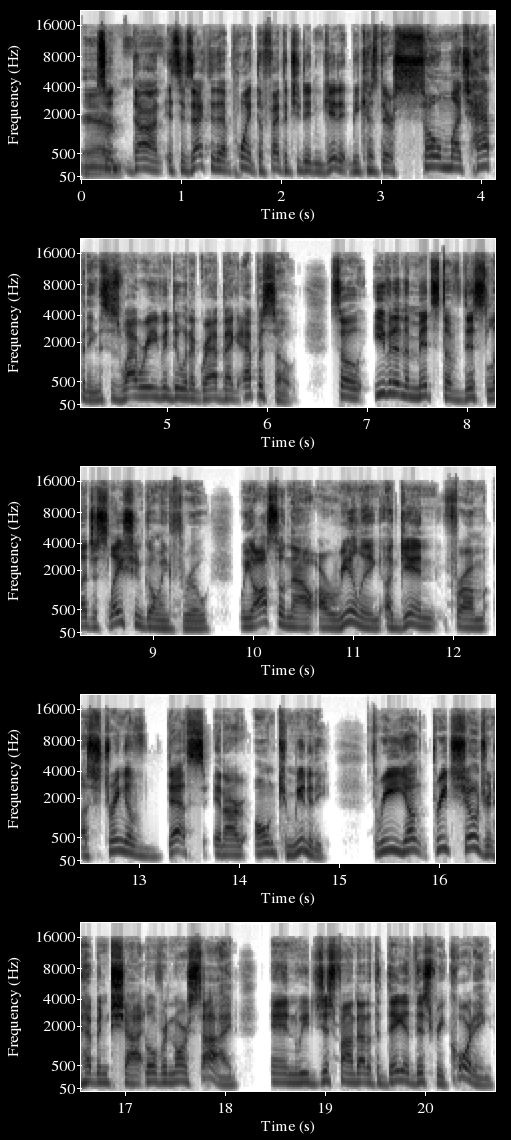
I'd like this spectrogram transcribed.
And so Don, it's exactly that point. The fact that you didn't get it because there's so much happening. This is why we're even doing a grab bag episode. So even in the midst of this legislation going through, we also now are reeling again from a string of deaths in our own community. Three young, three children have been shot over North Side, and we just found out at the day of this recording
